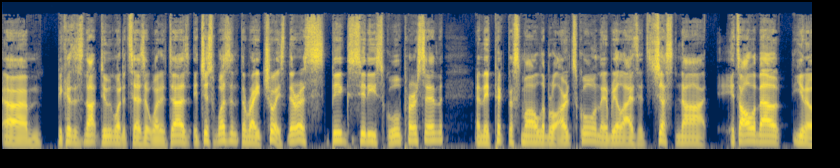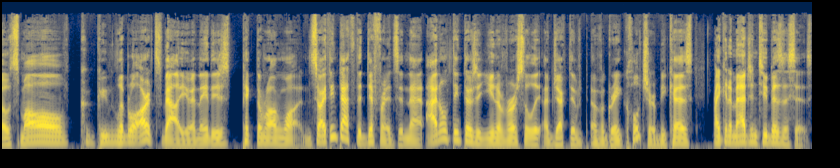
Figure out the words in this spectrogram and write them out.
um, because it's not doing what it says at what it does. It just wasn't the right choice. They're a big city school person, and they picked a small liberal arts school, and they realize it's just not. It's all about you know small liberal arts value, and they, they just picked the wrong one. So I think that's the difference in that I don't think there's a universal objective of a great culture because I can imagine two businesses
